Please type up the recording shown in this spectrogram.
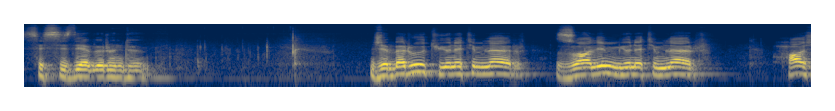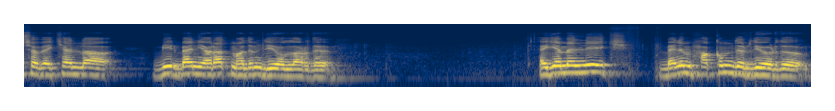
sessizliğe büründü. Ceberut yönetimler, zalim yönetimler haşa ve kella bir ben yaratmadım diyorlardı. Egemenlik benim hakkımdır diyordu.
